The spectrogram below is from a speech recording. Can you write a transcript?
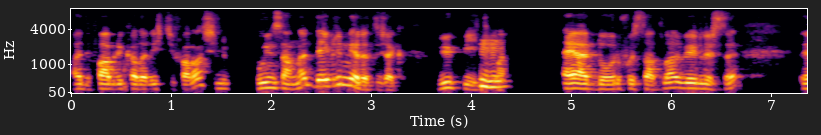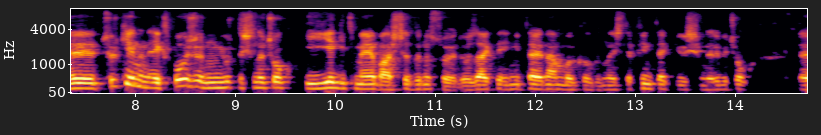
hadi fabrikalar, işçi falan. Şimdi bu insanlar devrim yaratacak büyük bir ihtimal. Hı hı. Eğer doğru fırsatlar verilirse. Ee, Türkiye'nin exposure'ının yurt dışında çok iyiye gitmeye başladığını söyledi. Özellikle İngiltere'den bakıldığında işte fintech girişimleri birçok e,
